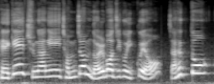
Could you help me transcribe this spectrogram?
백의 중앙이 점점 넓어지고 있고요. 자, 흑도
